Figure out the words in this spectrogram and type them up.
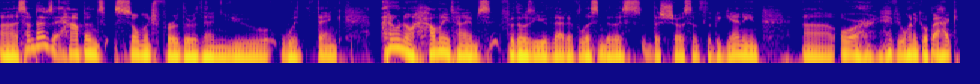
Uh, sometimes it happens so much further than you would think. I don't know how many times, for those of you that have listened to this this show since the beginning, uh, or if you want to go back,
